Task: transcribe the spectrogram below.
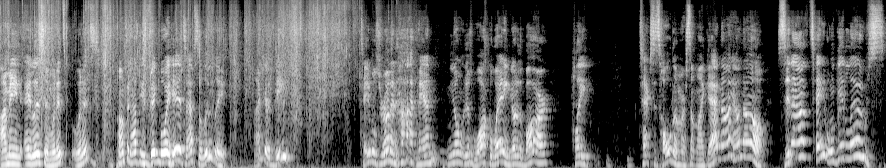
I mean, hey, listen, when it's when it's pumping out these big boy hits, absolutely, I go deep. Table's running hot, man. You don't just walk away and go to the bar, play Texas Hold'em or something like that. No, hell no. Sit down at the table and get loose.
